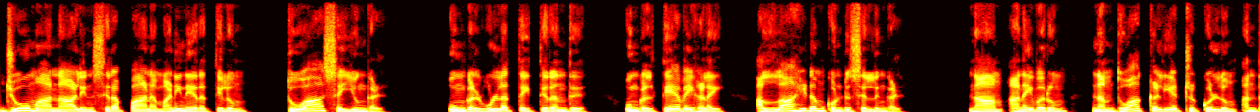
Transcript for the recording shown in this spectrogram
ஜூமா நாளின் சிறப்பான மணி நேரத்திலும் துவா செய்யுங்கள். உங்கள் உள்ளத்தை திறந்து உங்கள் தேவைகளை அல்லாஹிடம் கொண்டு செல்லுங்கள். நாம் அனைவரும் நம் துவாக்கள் ஏற்றுக்கொள்ளும் அந்த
